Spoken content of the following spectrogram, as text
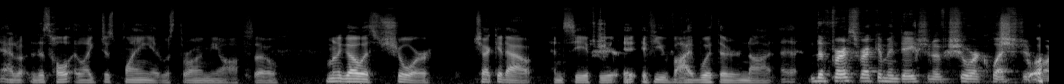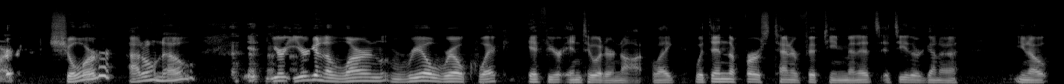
I don't, this whole like just playing it was throwing me off. So I'm gonna go with sure. Check it out and see if you if you vibe with it or not. The first recommendation of sure question sure. mark. Sure, I don't know. You're you're gonna learn real real quick if you're into it or not. Like within the first 10 or 15 minutes, it's either going to, you know,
